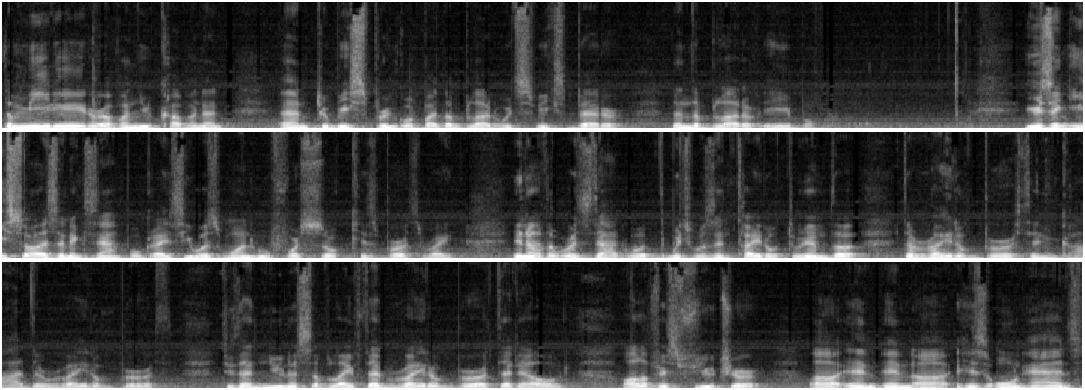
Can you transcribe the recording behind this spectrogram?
the mediator of a new covenant, and to be sprinkled by the blood which speaks better than the blood of Abel. Using Esau as an example, guys, he was one who forsook his birthright in other words, that which was entitled to him, the, the right of birth in God, the right of birth to that newness of life, that right of birth that held all of his future uh, in, in uh, his own hands.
